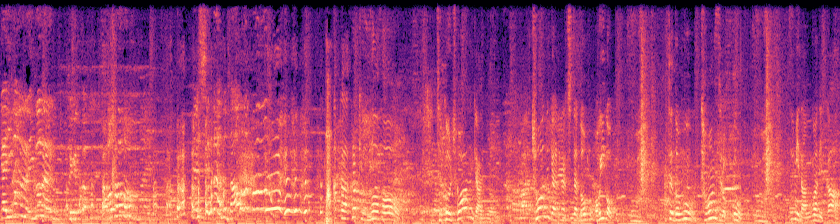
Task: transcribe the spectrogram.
1야 이거는 이거는 되겠다. 야 신나 너 나와. 아까 그렇게 웃어서 제가 그걸 좋아하는 게 아니에요. 좋아하는 게 아니라 진짜 너무 어이가 없고 진짜 너무 당황스럽고 뜸이 난 거니까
